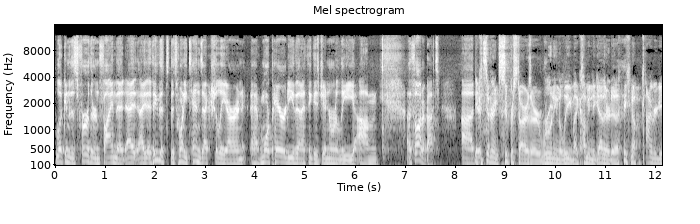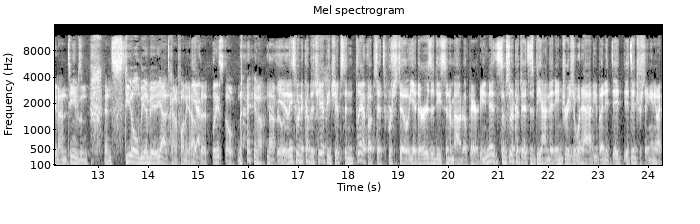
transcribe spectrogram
look into this further and find that I, I think that the 2010s actually are and have more parity than I think is generally um, thought about. Uh, considering superstars are ruining the league by coming together to you know congregate on teams and and steal the NBA. Yeah, it's kind of funny how yeah, that it's still you know not really. At least when it comes to championships and playoff upsets, we're still yeah there is a decent amount of parity. And some circumstances behind that, injuries or what have you, but it, it it's interesting anyway.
